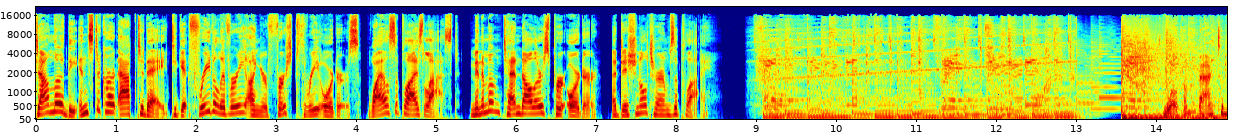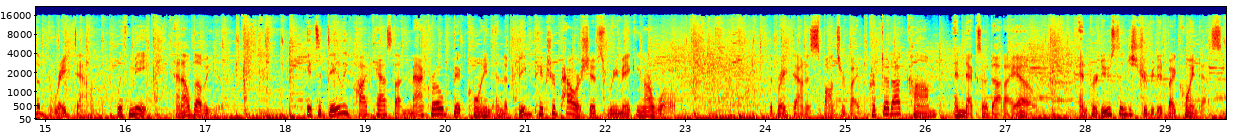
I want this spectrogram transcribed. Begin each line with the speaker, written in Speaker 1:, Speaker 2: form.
Speaker 1: Download the Instacart app today to get free delivery on your first three orders while supplies last. Minimum $10 per order. Additional terms apply.
Speaker 2: Welcome back to The Breakdown with me, NLW. It's a daily podcast on macro, Bitcoin, and the big picture power shifts remaking our world. The Breakdown is sponsored by Crypto.com and Nexo.io and produced and distributed by Coindesk.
